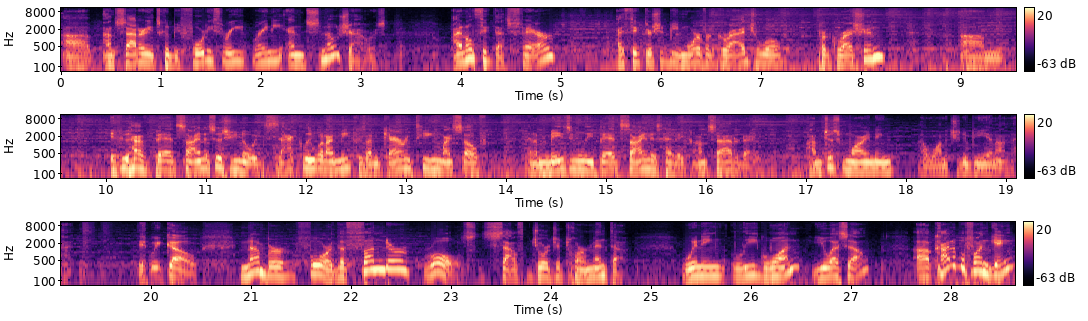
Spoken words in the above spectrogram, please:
Uh, on Saturday it's going to be 43, rainy, and snow showers. I don't think that's fair. I think there should be more of a gradual progression. Um, if you have bad sinuses, you know exactly what I mean because I'm guaranteeing myself an amazingly bad sinus headache on Saturday. I'm just whining. I wanted you to be in on that. Here we go. Number four, the Thunder rolls. South Georgia Tormenta winning League One USL. Uh, kind of a fun game,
